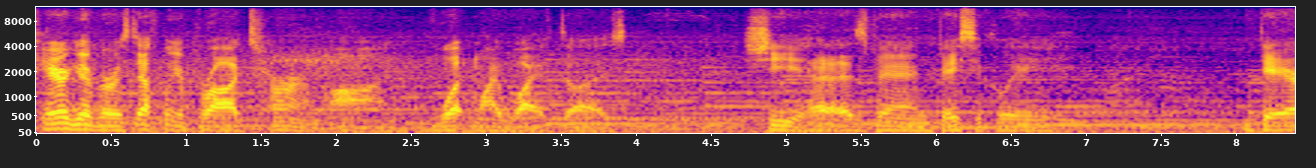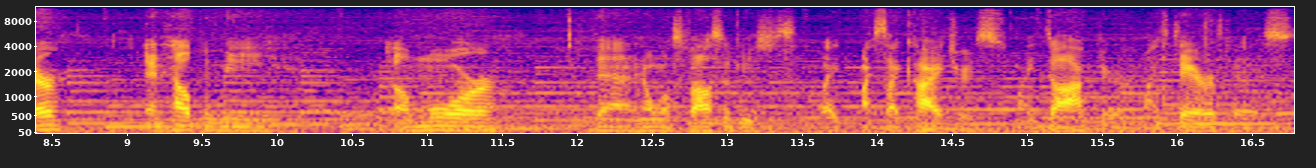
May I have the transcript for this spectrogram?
Caregiver is definitely a broad term on what my wife does. She has been basically there and helping me uh, more than a normal spouse would be, like my psychiatrist, my doctor, my therapist,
